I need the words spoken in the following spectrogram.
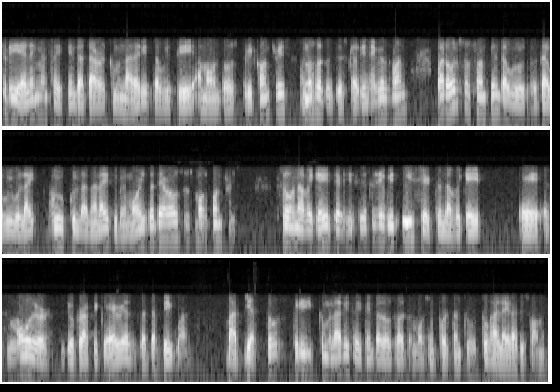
three elements, I think that there are commonalities that we see among those three countries, and also the Scandinavian one. But also something that we that we would like we could analyze even more is that they are also small countries. So navigate there is a little bit easier to navigate uh, smaller geographic areas than the big ones. But yes, those three commonalities, I think that those are the most important to, to highlight at this moment.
